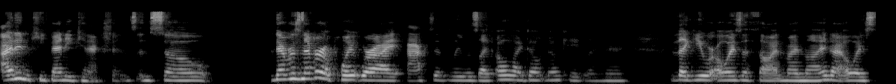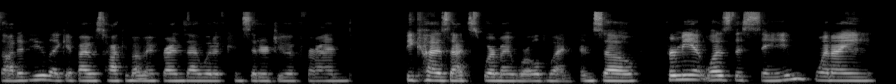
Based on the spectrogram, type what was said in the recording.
I didn't keep any connections. And so there was never a point where I actively was like, oh, I don't know Caitlin or like you were always a thought in my mind. I always thought of you. Like if I was talking about my friends, I would have considered you a friend because that's where my world went. And so for me, it was the same when I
